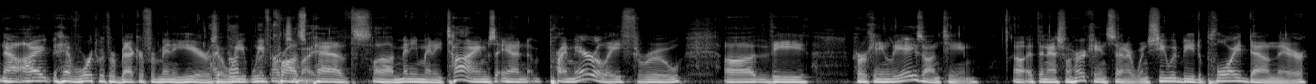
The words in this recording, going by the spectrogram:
Now, I have worked with Rebecca for many years. Thought, we, we've crossed paths uh, many, many times, and primarily through uh, the Hurricane Liaison Team. Uh, at the National Hurricane Center when she would be deployed down there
